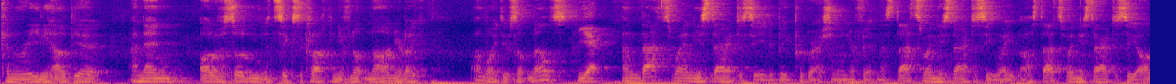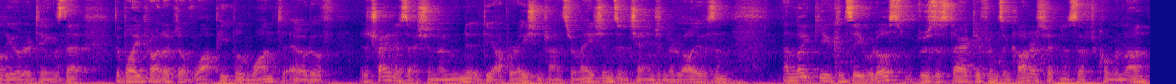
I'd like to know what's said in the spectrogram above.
can really help you. And then all of a sudden it's six o'clock and you've nothing on you're like I might do something else. Yeah. and that's when you start to see the big progression in your fitness. That's when you start to see weight loss. That's when you start to see all the other things that the byproduct of what people want out of a training session and the operation transformations and changing their lives. And and like you can see with us there's a stark difference in Connor's fitness after coming on.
